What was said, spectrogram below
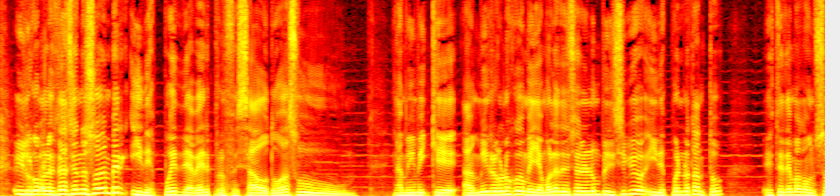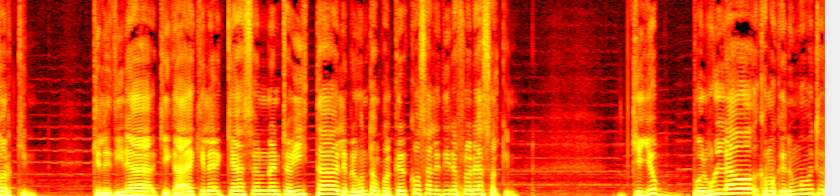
Y como lo está haciendo Soderbergh, y después de haber profesado toda su. A mí, me- que a mí reconozco que me llamó la atención en un principio y después no tanto, este tema con Sorkin. Que le tira, que cada vez que, le, que hacen una entrevista le preguntan cualquier cosa, le tira flores a Sorkin. Que yo, por un lado, como que en un momento,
